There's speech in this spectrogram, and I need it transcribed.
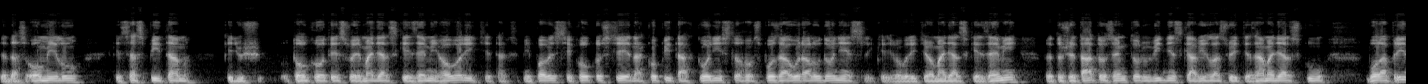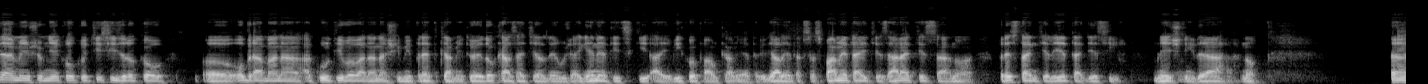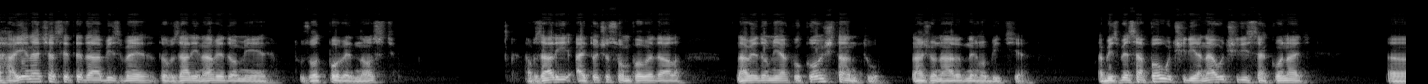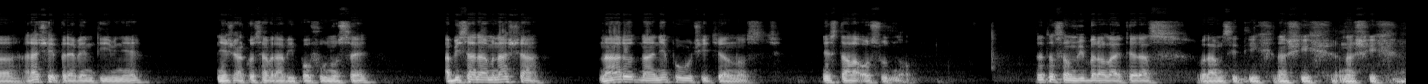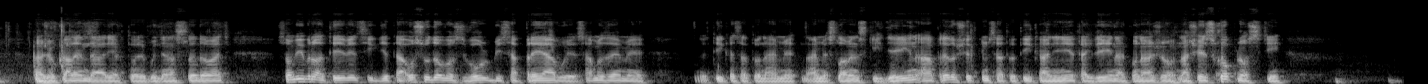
teda z omilu. Keď sa spýtam, keď už toľko o tej svojej maďarskej zemi hovoríte, tak mi povedzte, koľko ste na kopitách koní z toho spoza Uralu doniesli, keď hovoríte o maďarskej zemi, pretože táto zem, ktorú vy dneska vyhlasujete za Maďarsku, bola pri najmenšom niekoľko tisíc rokov e, obrábaná a kultivovaná našimi predkami. To je dokázateľné už aj geneticky, aj vykopávkami a tak ďalej. Tak sa spamätajte, zaraďte sa no a prestaňte lietať desi v mliečných dráhach. No. E, a je na čase teda, aby sme to vzali na vedomie, tú zodpovednosť a vzali aj to, čo som povedal, na vedomie ako konštantu nášho národného bytia. Aby sme sa poučili a naučili sa konať e, radšej preventívne, než ako sa vraví po funuse, aby sa nám naša národná nepoučiteľnosť nestala osudnou. Preto som vybral aj teraz v rámci tých našich, našich, nášho kalendária, ktoré bude nasledovať, som vybral tie veci, kde tá osudovosť voľby sa prejavuje. Samozrejme, Týka sa to najmä, najmä slovenských dejín a predovšetkým sa to týka ani nie tak dejín ako nášho, našej schopnosti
